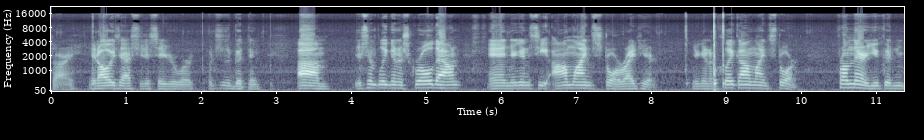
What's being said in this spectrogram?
Sorry, it always asks you to save your work, which is a good thing. Um, you're simply going to scroll down and you're going to see online store right here. You're going to click online store. From there, you could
